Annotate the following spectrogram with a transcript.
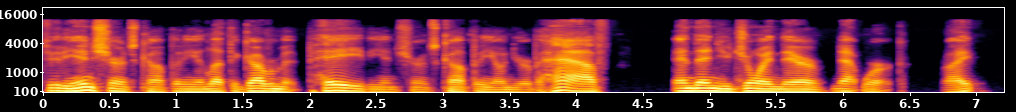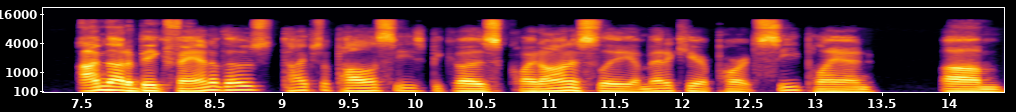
to the insurance company and let the government pay the insurance company on your behalf. And then you join their network, right? I'm not a big fan of those types of policies because, quite honestly, a Medicare Part C plan, um,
